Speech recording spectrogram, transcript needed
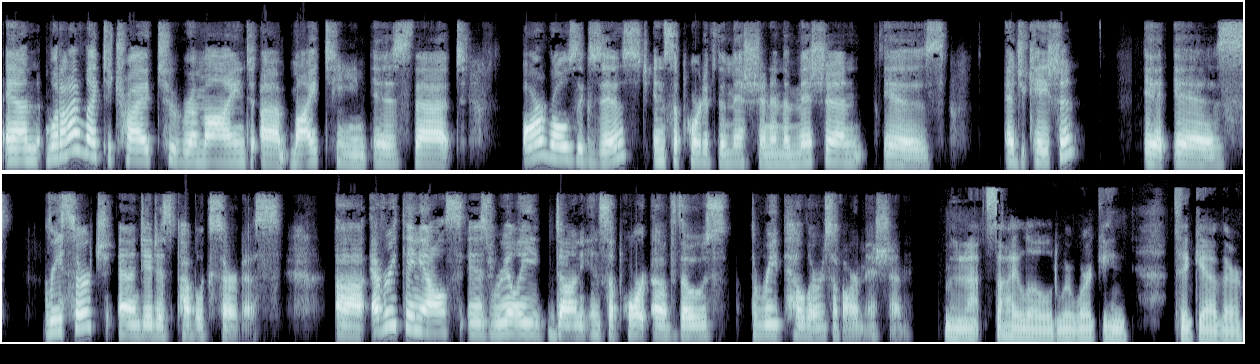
And what I like to try to remind uh, my team is that our roles exist in support of the mission, and the mission is education, it is research and it is public service. Uh, everything else is really done in support of those three pillars of our mission. They're not siloed. We're working together.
